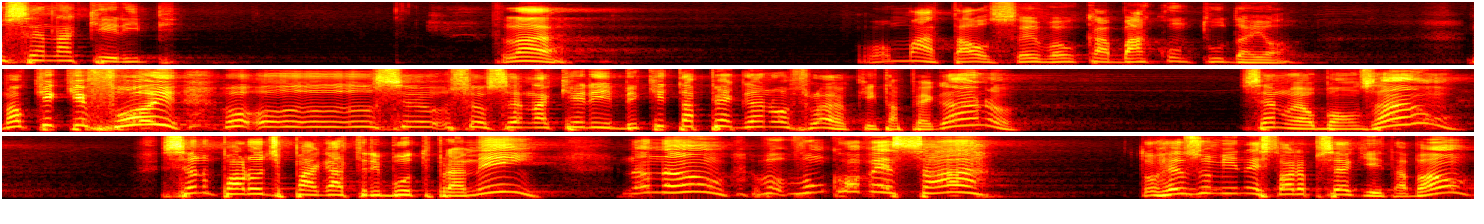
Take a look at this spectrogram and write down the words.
o Senaqueribe. Falou, ah, vamos matar o seu, vamos acabar com tudo aí, ó. Mas o que, que foi, o, o, o seu, o seu Senaqueribe? que está pegando? Eu falei, ah, o que está pegando? Você não é o bonzão? Você não parou de pagar tributo para mim? Não, não, vamos conversar. Estou resumindo a história para você aqui, tá bom?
